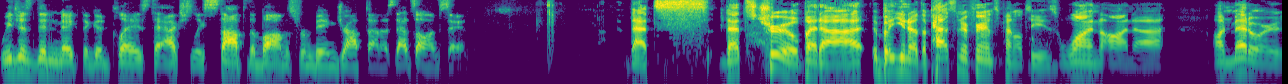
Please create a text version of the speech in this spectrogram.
We just didn't make the good plays to actually stop the bombs from being dropped on us. That's all I'm saying. That's that's true, but uh, but you know the pass interference penalties. One on uh, on Meador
